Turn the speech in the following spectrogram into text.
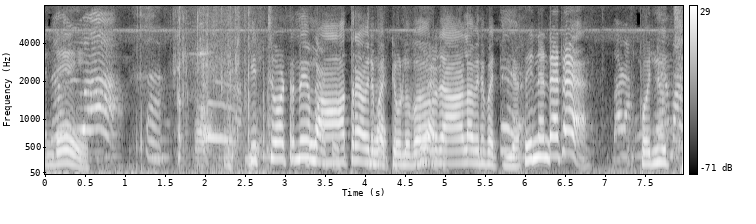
എന്തേ? കിച്ചോട്ടന് മാത്രമേ അവന് പറ്റുള്ളൂ. വേറൊരാൾ അവന് പറ്റില്ല. പിന്നുണ്ടാട്ടെ പൊന്നുച്ച്.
